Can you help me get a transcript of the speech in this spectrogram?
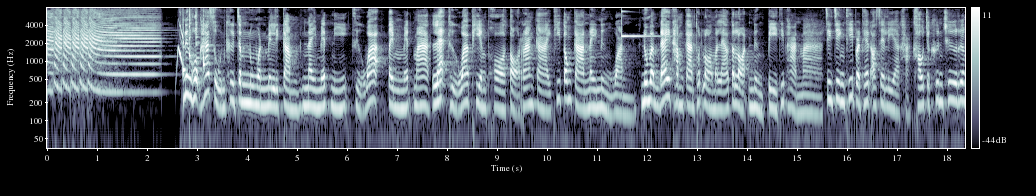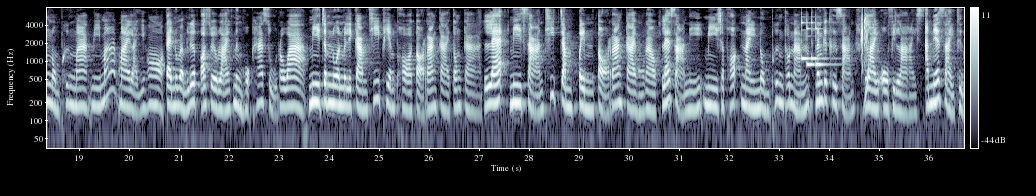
1650 คือจำนวนมิลลิกรัมในเม็ดนี้ ถือว่าเต็มเม็ดมาก และถือว่าเพียงพอต่อร่างกายที่ต้องการใน 1 วันหนูแบบได้ทำการทดลองมาแล้วตลอด 1 ปีที่ผ่านมา จริง ๆ ที่ประเทศออสเตรเลียค่ะ เขาจะขึ้นชื่อเรื่องนมพึ่งมาก มีมากมายหลายยี่ห้อ แต่หนูแบบเลือก Oswell Life 1650 เพราะว่ามีจำนวนมิลลิกรัมที่เพียงพอต่อร่างกายต้องการ และมีสารที่จำเป็นต่อร่างกายของเรา และสารนี้มีเฉพาะในนมมพึ่งเท่านั้น นั่นก็คือสารไลโอฟิล z e อันนี้ใส่ถึง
